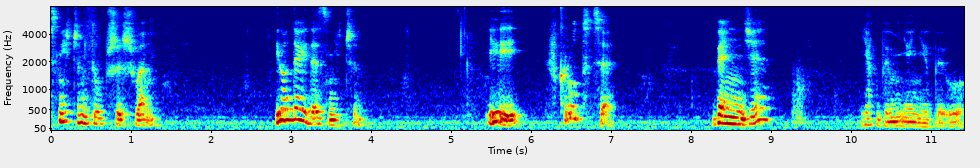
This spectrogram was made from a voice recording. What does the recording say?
Z niczym tu przyszłam i odejdę z niczym. I wkrótce będzie, jakby mnie nie było.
